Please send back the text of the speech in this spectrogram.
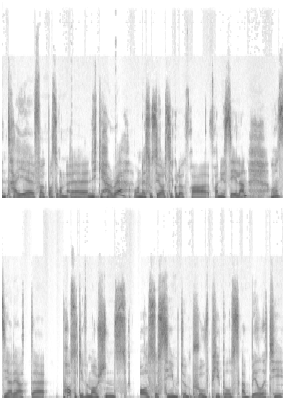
en tredje fagperson, eh, Nikki Harre, hun er sosialpsykolog fra, fra, New Zealand. og Hun sier det at positive emotions also seem to improve people's ability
